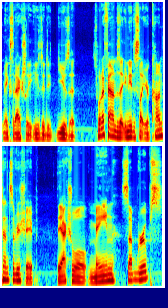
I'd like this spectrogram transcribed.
makes it actually easy to use it. So what I found is that you need to select your contents of your shape, the actual main subgroups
